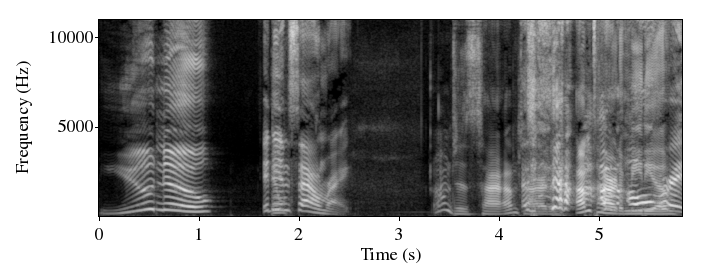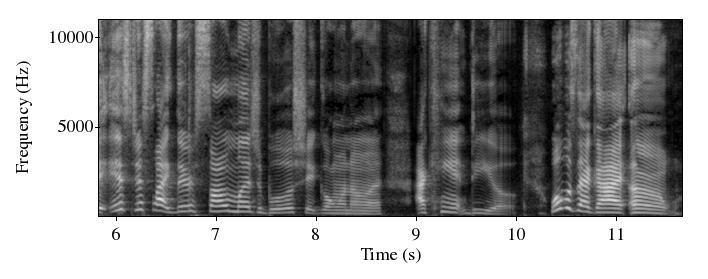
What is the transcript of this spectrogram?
You knew. It didn't sound right. I'm just tired. I'm tired. Of, I'm tired of media. Over it. It's just like there's so much bullshit going on. I can't deal. What was that guy? Um,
